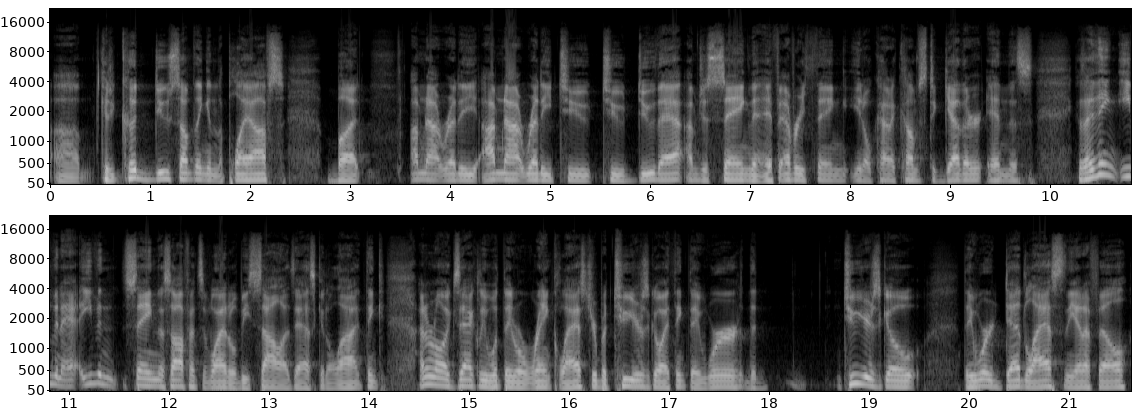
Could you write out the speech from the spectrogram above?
um, could could do something in the playoffs. But I'm not ready. I'm not ready to to do that. I'm just saying that if everything you know kind of comes together in this, because I think even even saying this offensive line will be solid is asking a lot. I think I don't know exactly what they were ranked last year, but two years ago I think they were the two years ago they were dead last in the NFL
